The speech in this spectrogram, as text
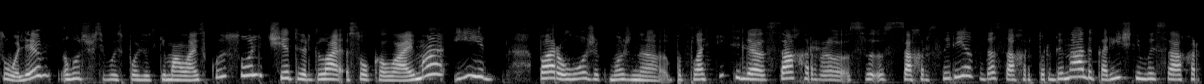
соли, лучше всего использовать гималайскую соль, четверть лай- сока лайма и пару ложек можно подсластителя, сахар, э, сахар сырец, да, сахар турбинада, коричневый сахар.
